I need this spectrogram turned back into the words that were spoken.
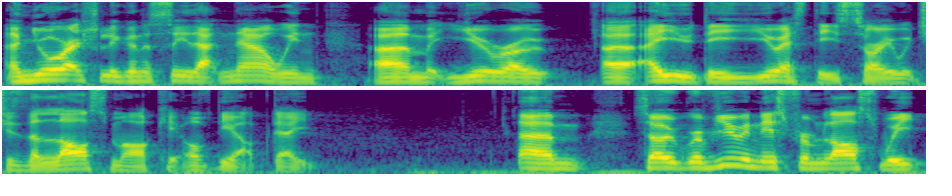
And you're actually going to see that now in um, Euro, uh, AUD, USD, sorry, which is the last market of the update. Um, so reviewing this from last week,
